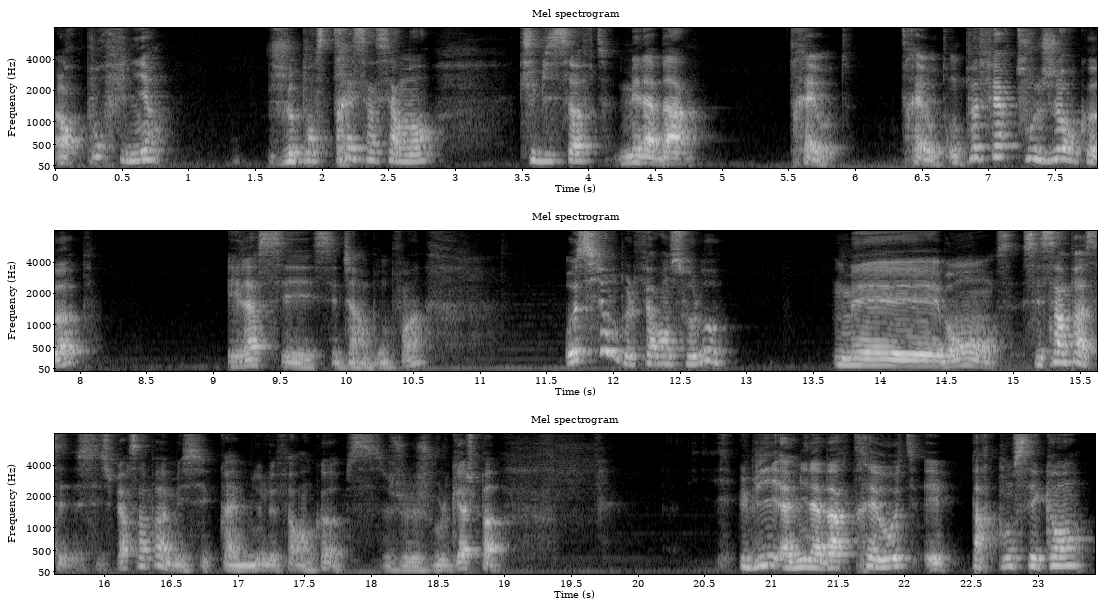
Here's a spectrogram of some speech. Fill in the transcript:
Alors pour finir, je pense très sincèrement qu'Ubisoft met la barre très haute. Très haute. On peut faire tout le jeu en coop, et là c'est déjà un bon point. Aussi, on peut le faire en solo. Mais bon, c'est sympa, c'est super sympa, mais c'est quand même mieux de le faire en coop, je, je vous le cache pas. Ubi a mis la barre très haute et par conséquent,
